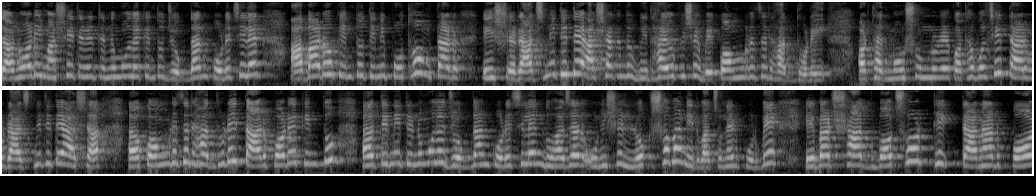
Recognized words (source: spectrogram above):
জানুয়ারি মাসে তিনি তৃণমূলে কিন্তু যোগদান করেছিলেন। আবারও কিন্তু তিনি প্রথম তার এই রাজনীতিতে আসা কিন্তু বিধায়ক হিসেবে কংগ্রেসের হাত ধরেই। অর্থাৎ মৌসুম নূরের কথা বলছি, তার রাজনীতিতে আসা কংগ্রেসের হাত ধরেই তারপরে কিন্তু তিনি তৃণমূলে যোগদান করেছিলেন দু হাজার লোকসভা নির্বাচনের পূর্বে। এবার সাত বছর ঠিক টানার পর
